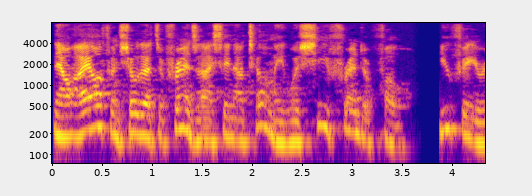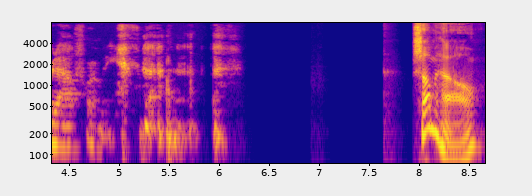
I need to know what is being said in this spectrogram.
Now, I often show that to friends and I say, Now tell me, was she friend or foe? You figure it out for me. Somehow,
